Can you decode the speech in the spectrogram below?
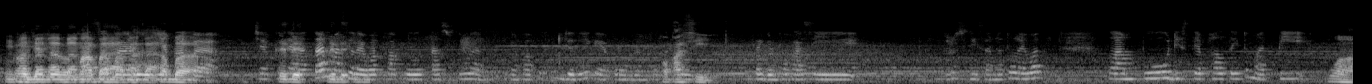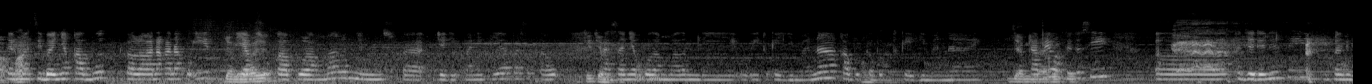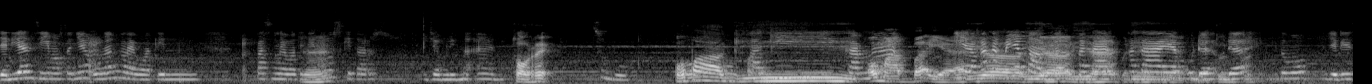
Oh, gitu. Maba, Maba, maba, baru maba. ya Maba. cek Dede, kesehatan dede. masih lewat fakultas ulang bukan fakultas jadinya kayak program vokasi Vokasi. program vokasi terus di sana tuh lewat lampu di setiap halte itu mati Wah, dan ma- masih banyak kabut kalau anak-anak UI yang berapa ya? suka pulang malam yang suka jadi panitia pasti tahu rasanya pulang malam di UI itu kayak gimana kabut-kabut itu kayak gimana Jam tapi waktu itu sih eh, kejadiannya sih bukan kejadian sih maksudnya ulang ngelewatin pas ngelewatin Eh? itu sekitar jam limaan Sore. subuh Oh, pagi. pagi karena Oh, maba ya. iya kan Iya, namanya maba iya, kata iya, kata benar, yang benar, udah betul, udah betul. itu jadi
